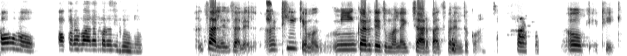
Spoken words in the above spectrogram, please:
हो हो. अकरा बारा पर्यंत घेऊन येऊ. चालेल चालेल. ठीक आहे मग. मी करते तुम्हाला एक चार पाच पर्यंत कॉल ओके ठीक आहे.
